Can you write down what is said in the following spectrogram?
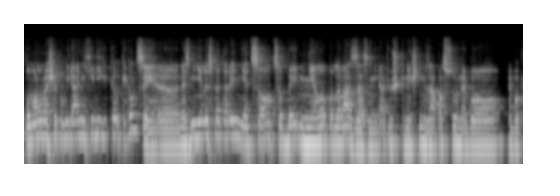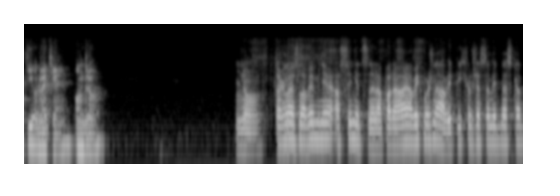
pomalu naše povídání chýlí ke, ke konci. E, nezmínili jsme tady něco, co by mělo podle vás zaznít, ať už k dnešnímu zápasu nebo, nebo k té odvetě. Ondro? No, takhle z hlavy mě asi nic nenapadá. Já bych možná vypíchl, že se mi dneska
